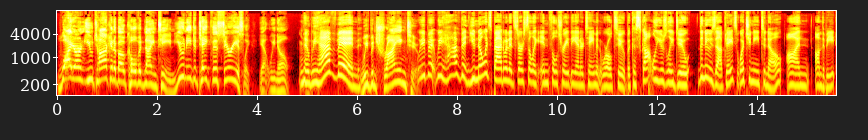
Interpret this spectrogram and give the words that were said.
why aren't you talking about COVID 19? You need to take this seriously. Yeah, we know. We have been. We've been trying to. We been, we have been. You know it's bad when it starts to like infiltrate the entertainment world too, because Scott will usually do the news updates, what you need to know on on the beat,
